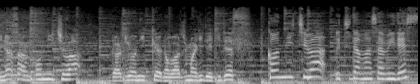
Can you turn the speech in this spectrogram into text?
皆さんこんにちは。ラジオ日経の和島秀樹です。こんにちは内田まさです。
